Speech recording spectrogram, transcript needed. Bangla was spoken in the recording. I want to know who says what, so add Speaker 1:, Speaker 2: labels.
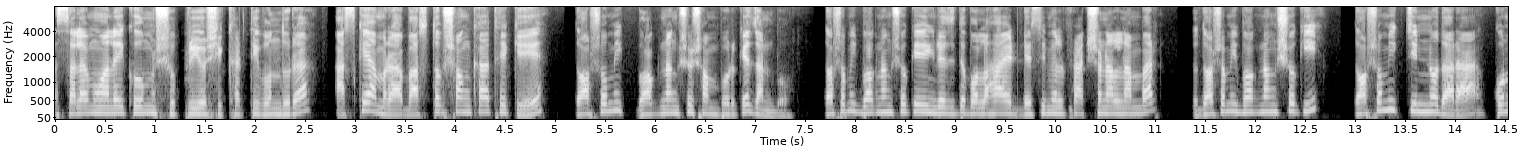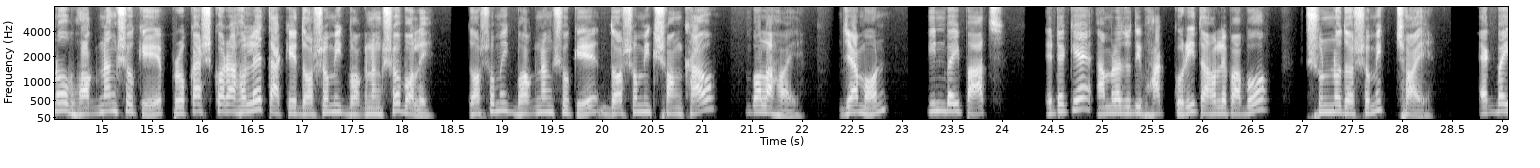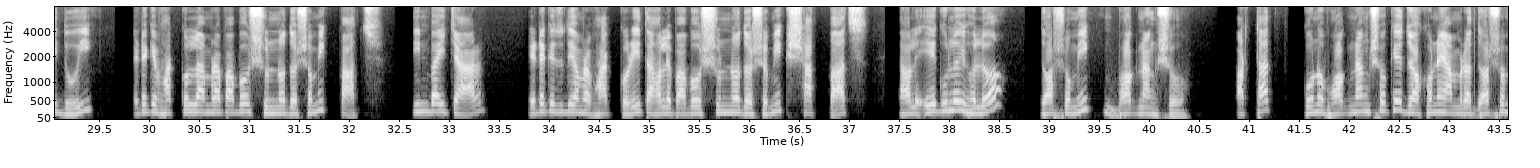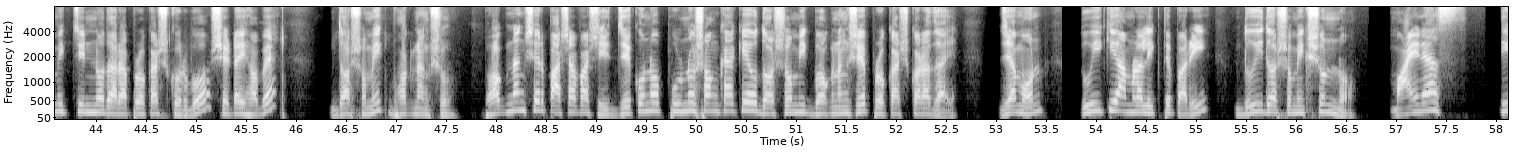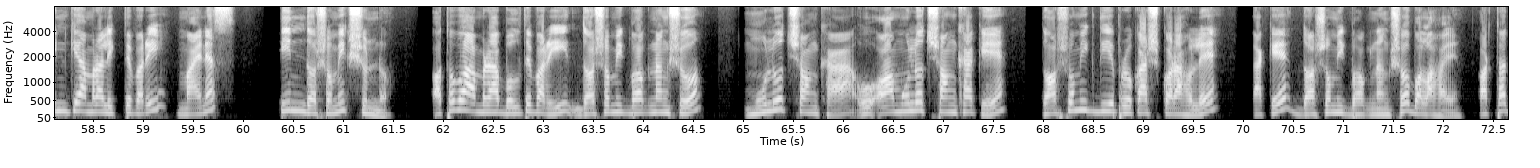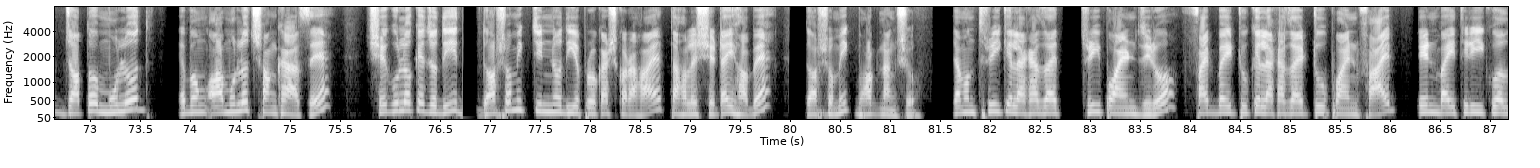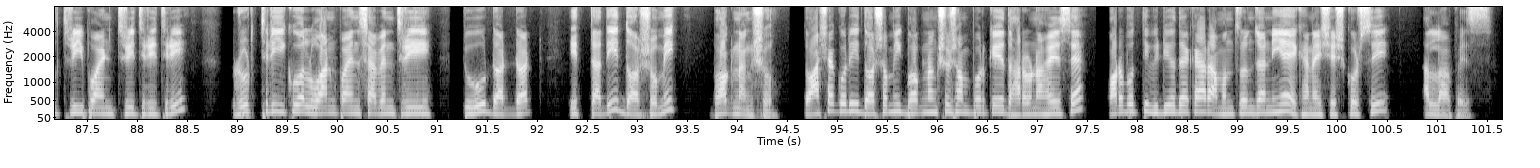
Speaker 1: আসসালামু আলাইকুম, সুপ্রিয় শিক্ষার্থী বন্ধুরা। আজকে আমরা বাস্তব সংখ্যা থেকে দশমিক ভগ্নাংশ সম্পর্কে জানব। দশমিক ভগ্নাংশকে ইংরেজিতে বলা হয় ডেসিমেল ফ্র্যাকশনাল নাম্বার তো দশমিক ভগ্নাংশ কি? দশমিক চিহ্ন দ্বারা কোনো ভগ্নাংশকে প্রকাশ করা হলে তাকে দশমিক ভগ্নাংশ বলে। দশমিক ভগ্নাংশকে দশমিক সংখ্যাও বলা হয়। যেমন, তিন বাই পাঁচ, এটাকে আমরা যদি ভাগ করি তাহলে পাবো শূন্য দশমিক ছয়। এক বাই দুই এটাকে ভাগ করলে আমরা পাবো শূন্য দশমিক পাঁচ। তিন বাই চার, এটাকে যদি আমরা ভাগ করি, তাহলে পাবো শূন্য দশমিক সাত পাঁচ। তাহলে এগুলোই হলো দশমিক ভগ্নাংশ। অর্থাৎ কোনো ভগ্নাংশকে যখনই আমরা দশমিক চিহ্ন দ্বারা প্রকাশ করব, সেটাই হবে দশমিক ভগ্নাংশ। ভগ্নাংশের পাশাপাশি যে কোনো পূর্ণ সংখ্যাকেও দশমিক ভগ্নাংশে প্রকাশ করা যায়। যেমন দুইকে আমরা লিখতে পারি? দুই দশমিক শূন্য। মাইনাস তিনকে আমরা লিখতে পারি মাইনাস তিন দশমিক শূন্য। অথবা আমরা বলতে পারি দশমিক ভগ্নাংশ মূলদ সংখ্যা ও অমূলদ সংখ্যাকে দশমিক দিয়ে প্রকাশ করা হলে তাকে দশমিক ভগ্নাংশ বলা হয়। অর্থাৎ যত মূলদ এবং অমূলদ সংখ্যা আছে, সেগুলোকে যদি দশমিক চিহ্ন দিয়ে প্রকাশ করা হয়, তাহলে সেটাই হবে দশমিক ভগ্নাংশ। যেমন থ্রিকে লেখা যায় three point zero five by টুকে লেখা যায় two point five ten by three equal three point three three three root three equal one point seven three two dot dot ইত্যাদি দশমিক ভগ্নাংশ। তো আশা করি দশমিক ভগ্নাংশ সম্পর্কে ধারণা হয়েছে। পরবর্তী ভিডিও দেখার আমন্ত্রণ জানিয়ে এখানেই শেষ করছি। আল্লাহ হাফেজ।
